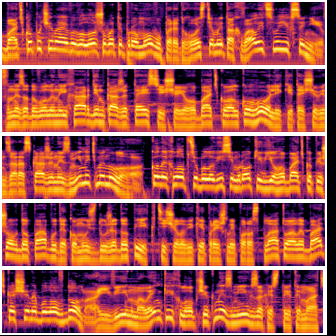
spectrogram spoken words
Батько починає виголошувати промову перед гостями та хвалить своїх синів. Незадоволений Хардін каже Тесі, що його батько алкоголік, і те, що він зараз каже, не змінить минулого. Коли хлопцю було 8 років, його батько пішов до пабу, де комусь дуже допік. Ці чоловіки прийшли по розплату, але батька ще не було вдома, і він, маленький хлопчик, не зміг захистити матір.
